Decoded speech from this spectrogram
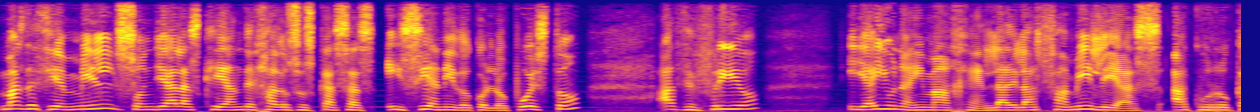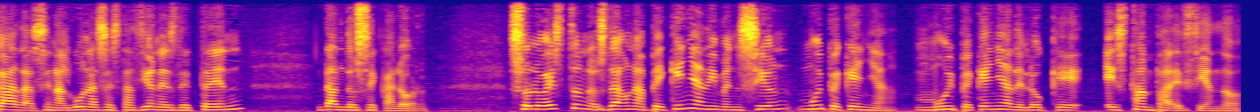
Más de 100.000 son ya las que han dejado sus casas y se han ido con lo puesto. Hace frío y hay una imagen, la de las familias acurrucadas en algunas estaciones de tren dándose calor. Solo esto nos da una pequeña dimensión, muy pequeña, muy pequeña de lo que están padeciendo.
